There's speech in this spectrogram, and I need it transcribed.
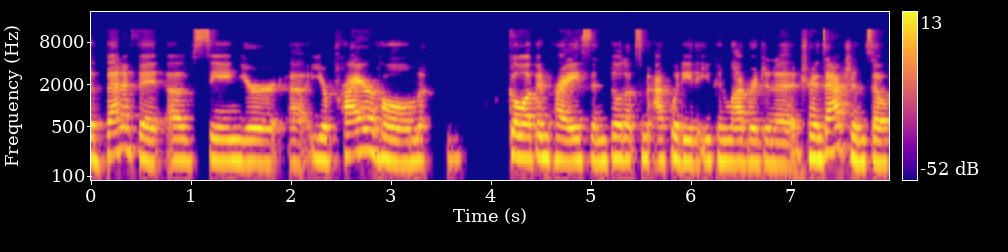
the benefit of seeing your uh, your prior home go up in price and build up some equity that you can leverage in a transaction. So,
